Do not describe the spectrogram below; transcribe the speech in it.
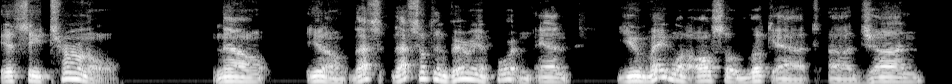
It's eternal. Now, you know, that's that's something very important. And you may want to also look at uh, John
